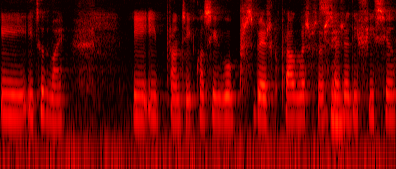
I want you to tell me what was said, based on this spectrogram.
e, e tudo bem. E, e pronto, e consigo perceber que para algumas pessoas Sim. seja difícil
